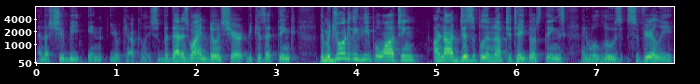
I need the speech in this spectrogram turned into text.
and that should be in your calculations. But that is why i don't share it because i think the majority of the people watching are not disciplined enough to take those things and will lose severely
